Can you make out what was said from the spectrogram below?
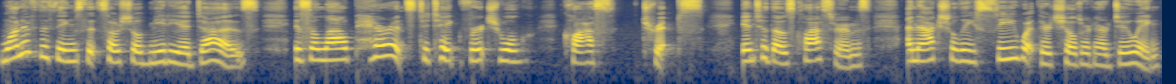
One of the things that social media does is allow parents to take virtual class trips into those classrooms and actually see what their children are doing,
